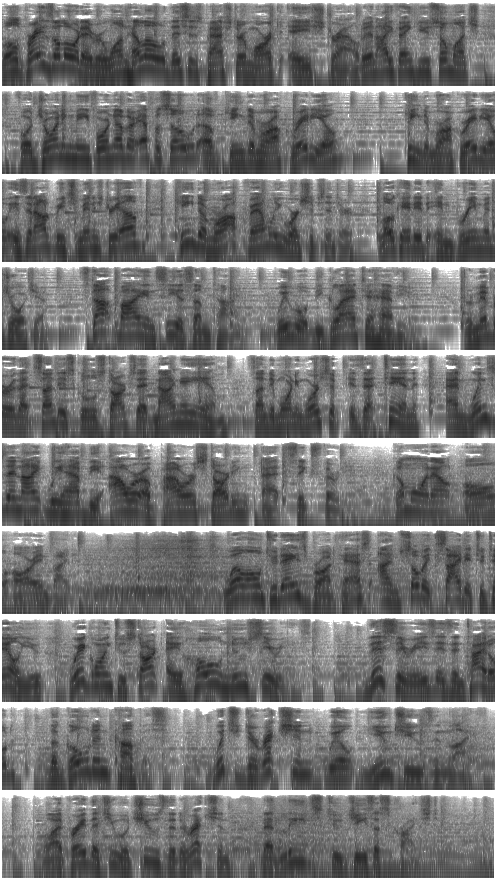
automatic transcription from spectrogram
Well, praise the Lord, everyone. Hello, this is Pastor Mark A. Stroud, and I thank you so much for joining me for another episode of Kingdom Rock Radio. Kingdom Rock Radio is an outreach ministry of Kingdom Rock Family Worship Center, located in Bremen, Georgia. Stop by and see us sometime. We will be glad to have you. Remember that Sunday school starts at 9 a.m., Sunday morning worship is at 10, and Wednesday night we have the hour of power starting at 6.30. Come on out, all are invited. Well, on today's broadcast, I'm so excited to tell you we're going to start a whole new series. This series is entitled The Golden Compass. Which direction will you choose in life? Well, I pray that you will choose the direction that leads to Jesus Christ.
